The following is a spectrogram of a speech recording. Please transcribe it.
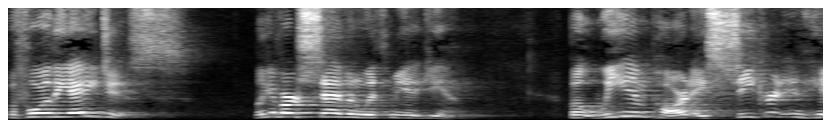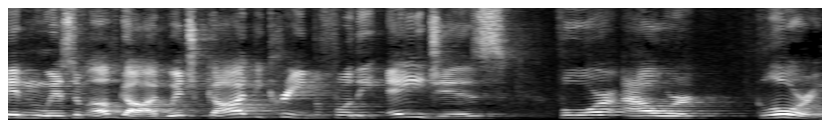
before the ages. Look at verse 7 with me again. But we impart a secret and hidden wisdom of God, which God decreed before the ages for our glory.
